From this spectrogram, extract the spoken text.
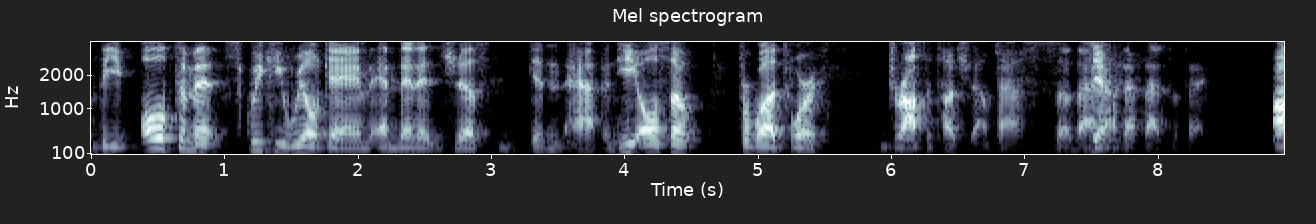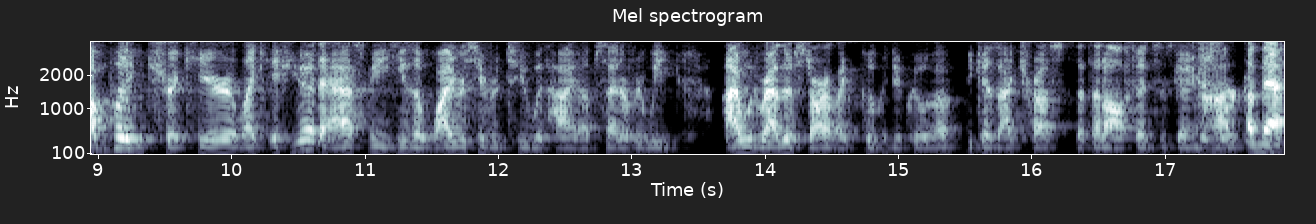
the ultimate squeaky wheel game, and then it just didn't happen. He also, for what it's worth, dropped a touchdown pass, so that, Yeah. that that's the thing. I'm putting trick here. Like, if you had to ask me, he's a wide receiver two with high upside every week. I would rather start like Puka Nacua because I trust that that offense is going to God, work. ima-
